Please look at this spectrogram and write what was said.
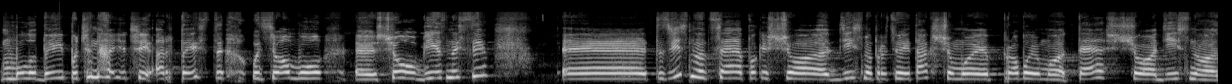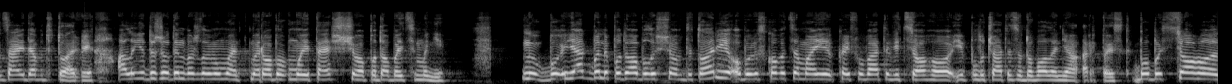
молодий починаючий артист у цьому е, шоу-бізнесі. Е, то звісно, це поки що дійсно працює так, що ми пробуємо те, що дійсно зайде аудиторії. Але є дуже один важливий момент: ми робимо і те, що подобається мені. Ну, бо як би не подобалося, що аудиторії, обов'язково це має кайфувати від цього і получати задоволення артист. Бо без цього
